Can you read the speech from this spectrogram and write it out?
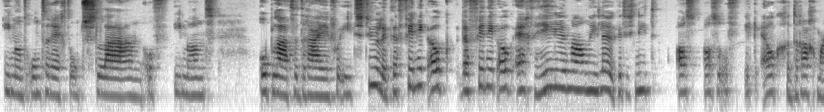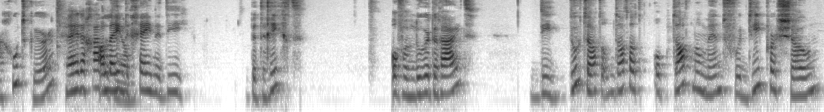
iemand onterecht ontslaan, of iemand op laten draaien voor iets. Tuurlijk, dat vind ik ook, dat vind ik ook echt helemaal niet leuk. Het is niet als, alsof ik elk gedrag maar goedkeur. Nee, daar gaat Alleen degene die bedriegt of een loer draait, die doet dat omdat het op dat moment voor die persoon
